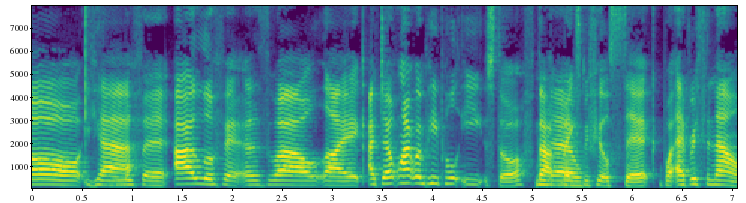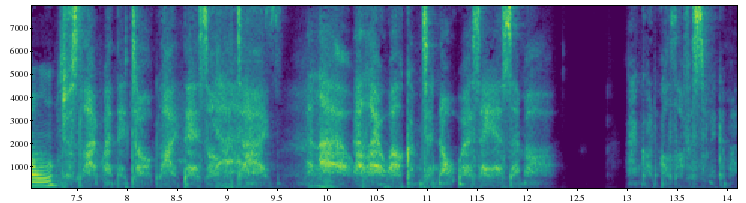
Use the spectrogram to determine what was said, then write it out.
Oh yeah, I Love it. I love it as well. Like I don't like when people eat stuff. That No. makes me feel sick. But everything else, Just like when they talk like this all the time. Hello, hello, welcome to Notware's ASMR. Hang on, I'll have a swig of my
